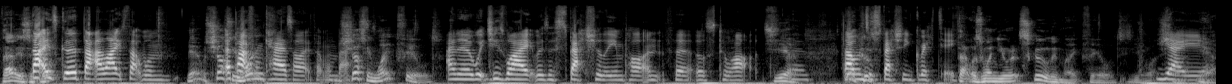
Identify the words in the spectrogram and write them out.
that is that good- is good. That I liked that one. Yeah, was shot, Apart in, from Wake- Kes, I like that one best. shot in Wakefield. I know, which is why it was especially important for us to watch. Yeah. Um, Yeah, that one's 'cause especially gritty. That was when you were at school in Wakefield. You watched Yeah, yeah, yeah.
